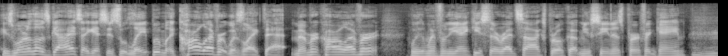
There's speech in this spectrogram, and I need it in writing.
He's one of those guys. I guess is late boom. Like Carl Everett was like that. Remember Carl Everett? We went from the Yankees to the Red Sox, broke up Mussina's perfect game. Mm-hmm.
